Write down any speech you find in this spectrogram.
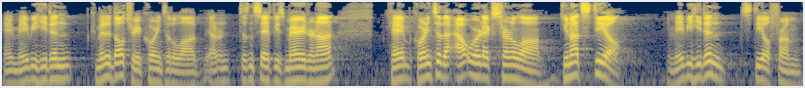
Okay, maybe he didn't commit adultery according to the law. It doesn't say if he's married or not. Okay, according to the outward external law, do not steal. Maybe he didn't steal from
